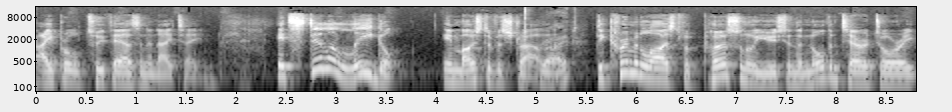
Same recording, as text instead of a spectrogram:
April 2018, it's still illegal in most of Australia. Right. Decriminalised for personal use in the Northern Territory,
